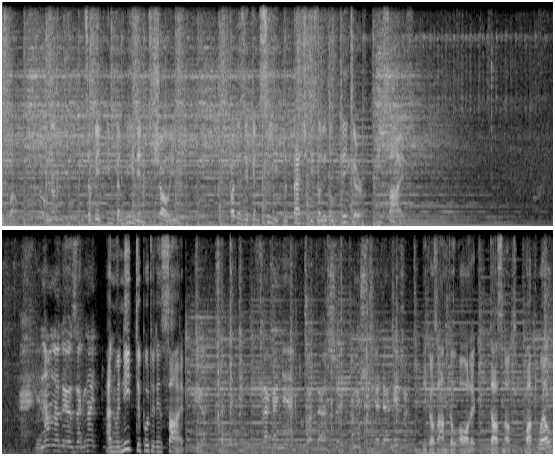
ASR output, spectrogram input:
as well. It's a bit inconvenient to show you, but as you can see the patch is a little bigger in size. And we need to put it inside. Because Uncle Oleg does not butt weld.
